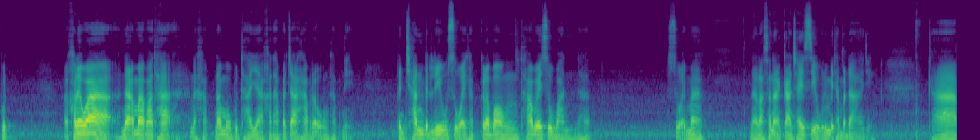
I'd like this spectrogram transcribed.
พุทธเขาเรียกว่านามาพะทะนะครับนาโมพุทธายะคาถาพระเจ้าห้าพระองค์ครับนี่เป็นชั้นเป็นริ้วสวยครับกระบองท้าเวสสุวรรณนะครับ สวยมากนะลักษณะการใช้สิวนี่ไม่ธรรมดาจริงครับ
